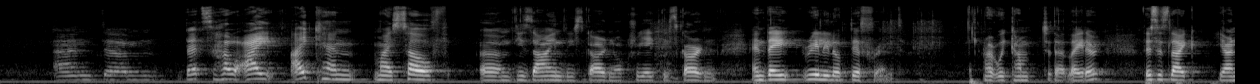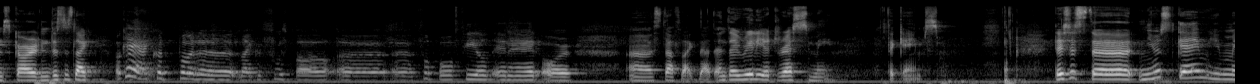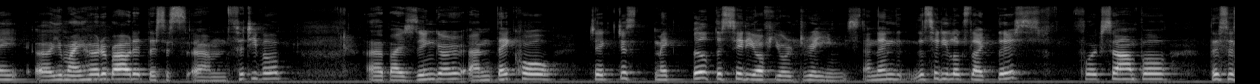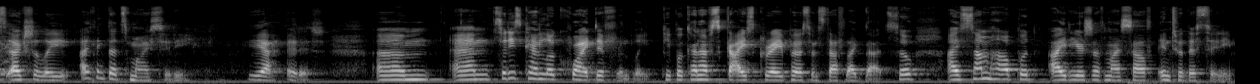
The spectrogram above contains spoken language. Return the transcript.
And um, that's how I, I can myself um, design this garden or create this garden. And they really look different. But we come to that later. This is like Jan's garden. This is like, okay, I could put a, like a football, uh, a football field in it or uh, stuff like that. And they really address me, the games. This is the newest game. You may uh, you might heard about it. This is um, Cityville uh, by Zynga, and they call they just make build the city of your dreams. And then the city looks like this, for example. This is actually I think that's my city. Yeah, it is. Um, and cities can look quite differently. People can have skyscrapers and stuff like that. So I somehow put ideas of myself into this city.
